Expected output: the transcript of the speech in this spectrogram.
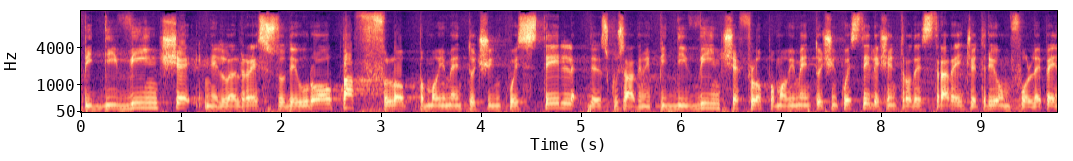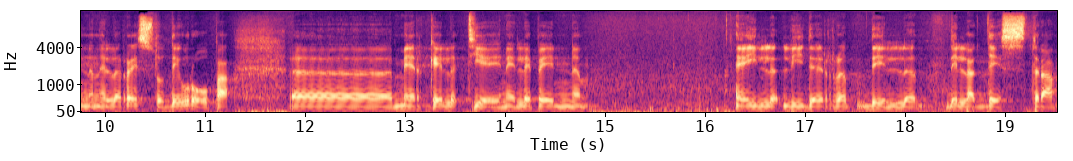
PD vince nel resto d'Europa, flop Movimento 5 Stelle, eh, scusatemi, PD vince, flop Movimento 5 Stelle, centrodestra regge, trionfo Le Pen nel resto d'Europa, eh, Merkel tiene, Le Pen è il leader del, della destra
